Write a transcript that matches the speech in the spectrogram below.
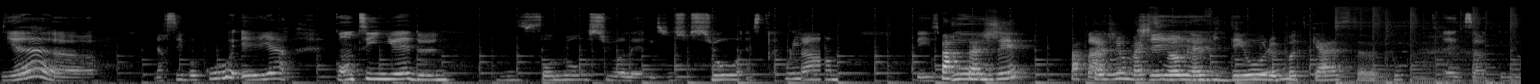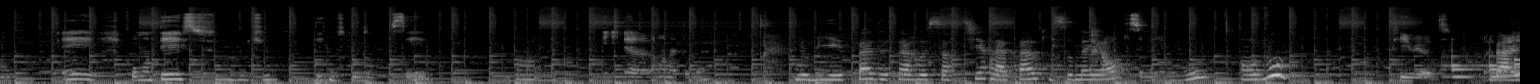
Yeah. Merci beaucoup. Et yeah, continuez de nous follow sur les réseaux sociaux, Instagram, Facebook. Partagez, partagez au maximum la vidéo, le podcast, euh, tout. Exactement. Et commentez sur YouTube. Dites-nous ce que vous en pensez. N'oubliez pas de faire ressortir la pau qui sommeille en, sommeille en vous. En vous. Period. Bye.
